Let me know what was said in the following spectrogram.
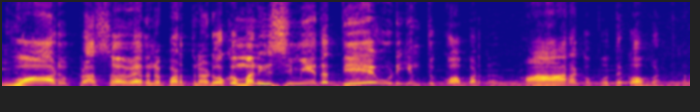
వాడు ప్రసవేదన పడుతున్నాడు. ఒక మనిషి మీద దేవుడు ఎందుకు కోపడుతున్నాడు మారకపోతే కోపడుతున్నాడు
